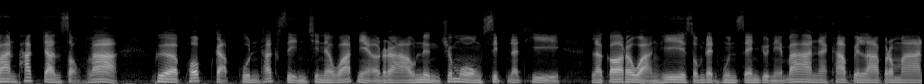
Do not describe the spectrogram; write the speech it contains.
บ้านพักจันทร์สองล่า เพื่อพบกับคุณทักษิณชินวัตรเนี่ยราว 1 ชั่วโมง 10 นาที แล้วก็ระหว่างที่สมเด็จฮุนเซนอยู่ในบ้านนะครับ เวลาประมาณ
